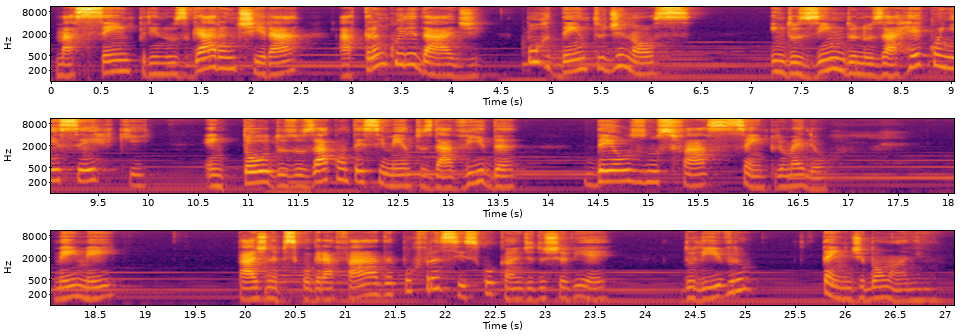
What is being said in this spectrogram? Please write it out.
mas sempre nos garantirá a tranquilidade por dentro de nós, induzindo-nos a reconhecer que, em todos os acontecimentos da vida, Deus nos faz sempre o melhor. Meimei Página psicografada por Francisco Cândido Xavier, do livro Tem de Bom Ânimo.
